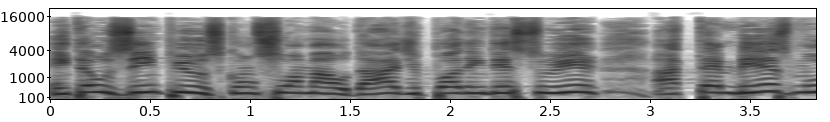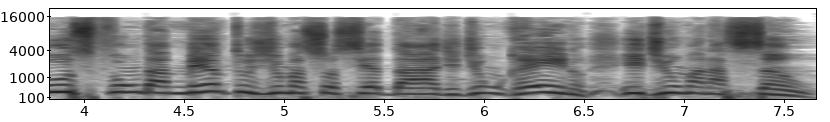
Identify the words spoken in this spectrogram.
Então, os ímpios, com sua maldade, podem destruir até mesmo os fundamentos de uma sociedade, de um reino e de uma nação.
